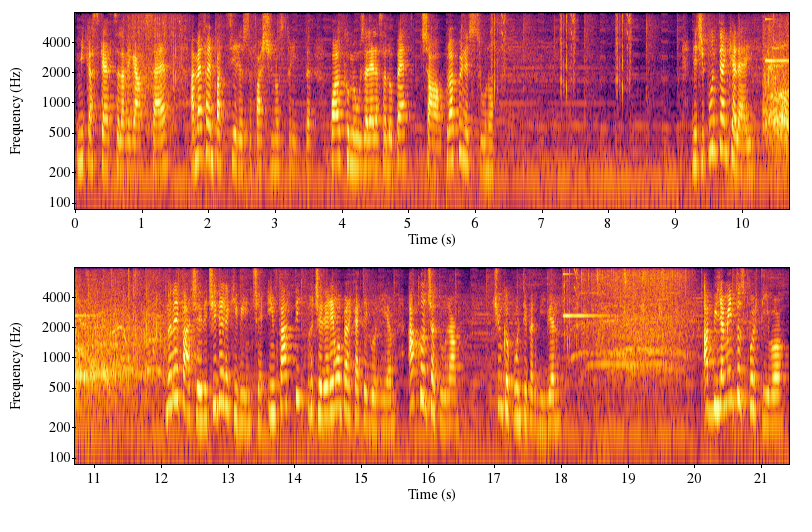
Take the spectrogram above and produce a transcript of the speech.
Mica scherza la ragazza, eh? A me fa impazzire il suo fascino street. Poi come usa lei la salopette? Ciao, proprio nessuno. 10 punti anche a lei. Non è facile decidere chi vince, infatti procederemo per categorie. Acconciatura. 5 punti per Vivian. Abbigliamento sportivo.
